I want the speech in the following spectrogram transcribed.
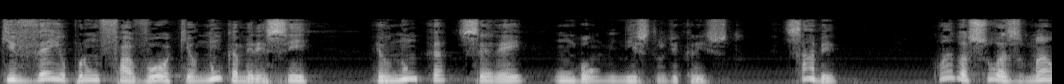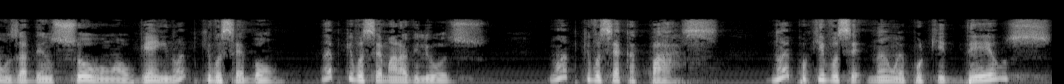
que veio por um favor que eu nunca mereci, eu nunca serei um bom ministro de Cristo. Sabe, quando as suas mãos abençoam alguém, não é porque você é bom, não é porque você é maravilhoso, não é porque você é capaz, não é porque você, não, é porque Deus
